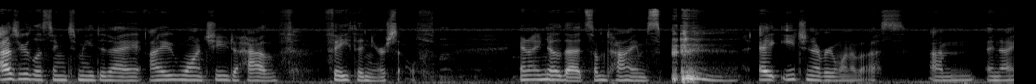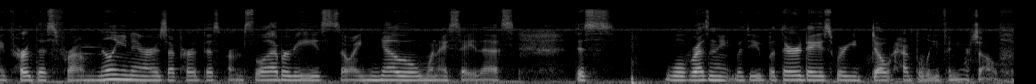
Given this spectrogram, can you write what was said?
as you're listening to me today, I want you to have faith in yourself. And I know that sometimes each and every one of us, um, and I've heard this from millionaires, I've heard this from celebrities, so I know when I say this, this will resonate with you, but there are days where you don't have belief in yourself.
